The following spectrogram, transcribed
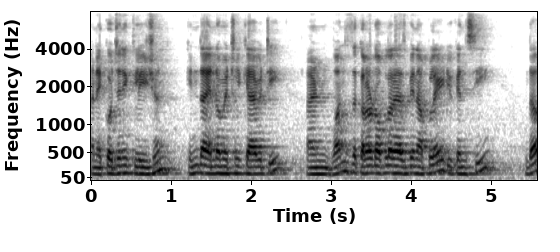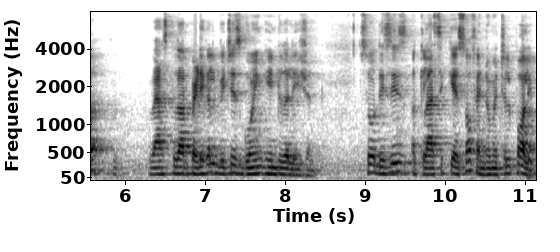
an echogenic lesion in the endometrial cavity and once the color doppler has been applied you can see the vascular pedicle which is going into the lesion. So this is a classic case of endometrial polyp.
